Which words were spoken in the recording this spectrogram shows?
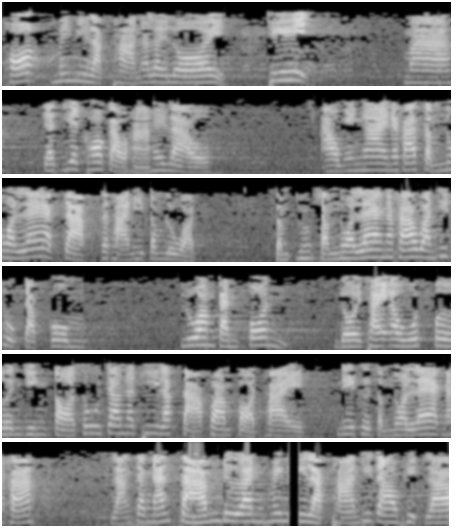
เพราะไม่มีหลักฐานอะไรเลย ที่ มายัดเยียดข้อกล่าวหาให้เรา เอาง่าย ๆนะคะสำนวนแรกจากสถานีตำรวจสำสำนวนแรกนะคะ วันที่ถูกจับกลุ่มร่วมกันป้น โดยใช้อาวุธปืน ยิงต่อสู้เจ้าหน้าที่รักษาความปลอดภัย นี่คือสำนวนแรกนะคะ หลังจากนั้นสามเดือนไม่มีหลักฐานที่จะเอาผิดเรา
